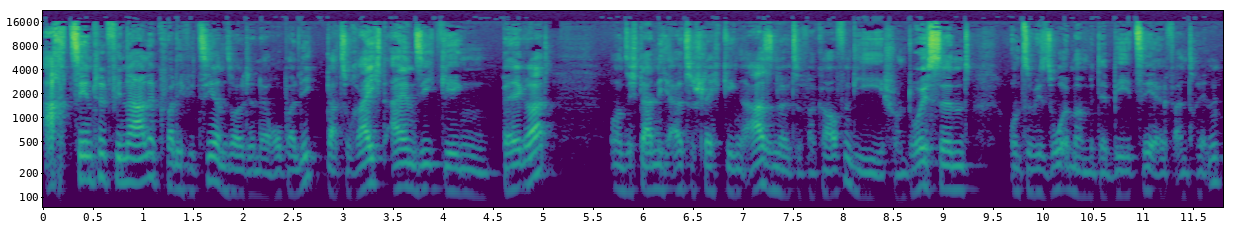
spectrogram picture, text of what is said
18. Finale qualifizieren sollte in der Europa League. Dazu reicht ein Sieg gegen Belgrad und sich dann nicht allzu schlecht gegen Arsenal zu verkaufen, die schon durch sind und sowieso immer mit der BEC 11 antreten.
